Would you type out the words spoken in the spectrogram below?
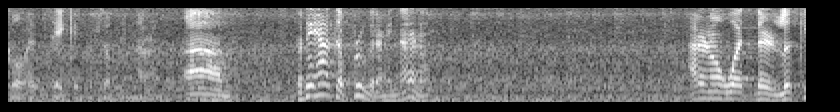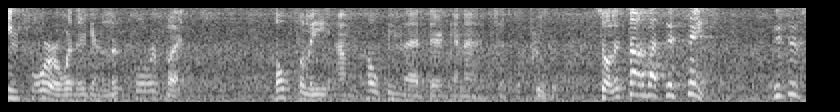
go ahead and take it or something. I don't know. Um, but they have to approve it. I mean, I don't know. I don't know what they're looking for or what they're gonna look for, but hopefully, I'm hoping that they're gonna just approve it. So let's talk about this thing. This is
